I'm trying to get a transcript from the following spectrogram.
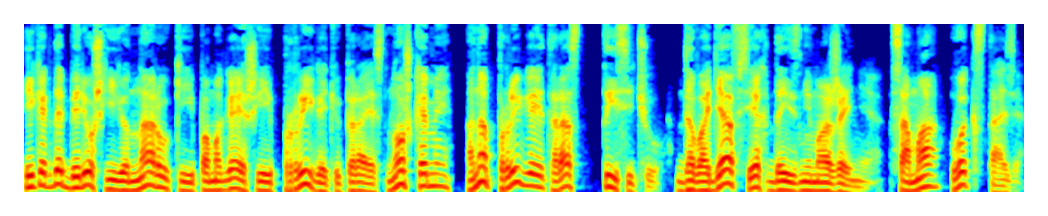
И когда берешь ее на руки и помогаешь ей прыгать, упираясь ножками, она прыгает раз тысячу, доводя всех до изнеможения, сама в экстазе.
